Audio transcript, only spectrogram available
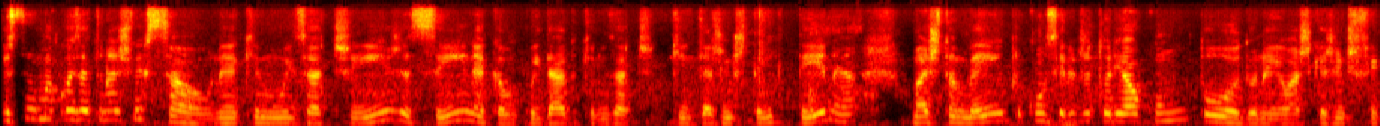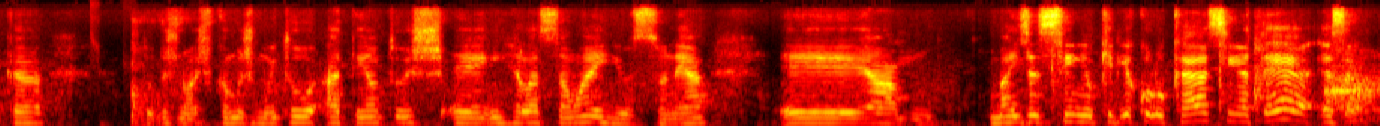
Isso é uma coisa transversal, né, que nos atinge, sim, né, que é um cuidado que, nos atinge, que, a gente tem que ter, né, mas também para o conselho editorial como um todo, né, eu acho que a gente fica, todos nós ficamos muito atentos é, em relação a isso, né, é, mas assim, eu queria colocar, assim, até essa,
